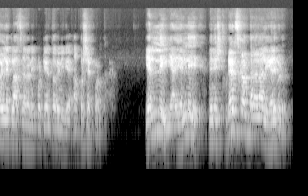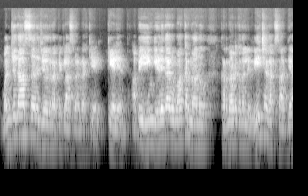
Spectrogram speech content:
ಒಳ್ಳೆ ಕ್ಲಾಸ್ ನನಗೆ ಕೊಟ್ಟಿ ಅಂತ ಅವ್ರು ನಿನಗೆ ಅಪ್ರಿಷಿಯೇಟ್ ಮಾಡ್ತಾರೆ. ಎಲ್ಲಿ ಎಲ್ಲಿ ನಿನ್ನ ಸ್ಟೂಡೆಂಟ್ಸ್ ಕಾಣ್ತಾರಲ್ಲ ಅಲ್ಲಿ ಹೇಳ್ಬಿಡು. ಮಂಜುನಾಥ್ ಸರ್ ಜಿಯೋಗ್ರಫಿ ಕ್ಲಾಸ್ಗಳನ್ನ ಕೇಳಿ ಕೇಳಿ ಅಂತ. ಅಪಿ ಹಿಂಗೆ ಹೇಳಿದಾಗ ಮಾತ್ರ ನಾನು ಕರ್ನಾಟಕದಲ್ಲಿ ರೀಚ್ ಆಗಕ್ ಸಾಧ್ಯ.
